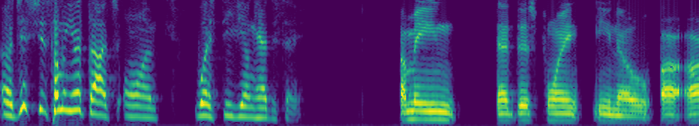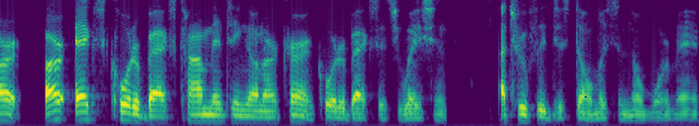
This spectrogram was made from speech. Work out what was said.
uh, just some of your thoughts on what Steve Young had to say. I mean, at this point, you know, our our, our ex quarterbacks commenting on our current quarterback situation I truthfully just don't listen no more, man.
